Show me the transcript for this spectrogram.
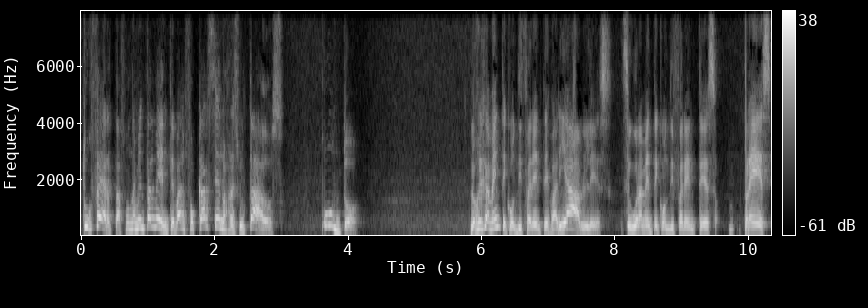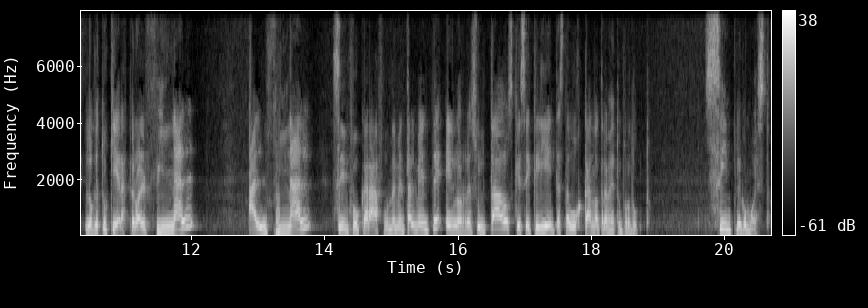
tu oferta fundamentalmente va a enfocarse en los resultados. Punto. Lógicamente con diferentes variables, seguramente con diferentes precios, lo que tú quieras, pero al final, al final se enfocará fundamentalmente en los resultados que ese cliente está buscando a través de tu producto. Simple como esto.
